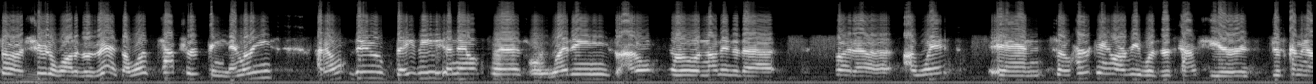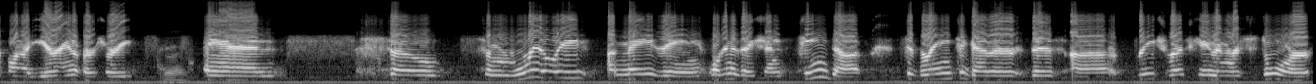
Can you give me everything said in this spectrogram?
so I shoot a lot of events. I love capturing memories. I don't do baby announcements or weddings. I don't. know, I'm not into that. But uh, I went, and so Hurricane Harvey was this past year. It's just coming up on a year anniversary Right. and so some really amazing organizations teamed up to bring together this uh, reach, rescue, and restore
